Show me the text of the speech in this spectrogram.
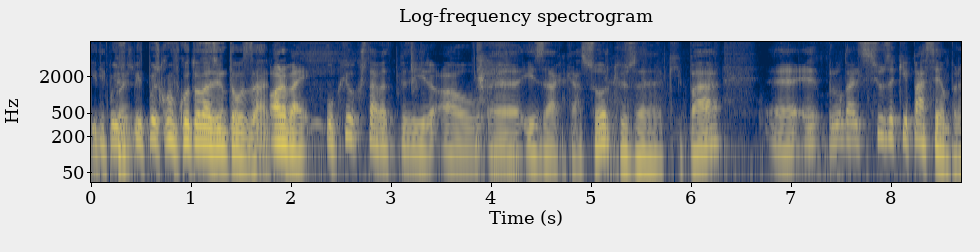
e depois, e depois, e depois convocou toda a gente a usar. Ora bem, o que eu gostava de pedir ao uh, Isaac Cassor, que usa Kipá, uh, é perguntar-lhe se usa Kipá sempre.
